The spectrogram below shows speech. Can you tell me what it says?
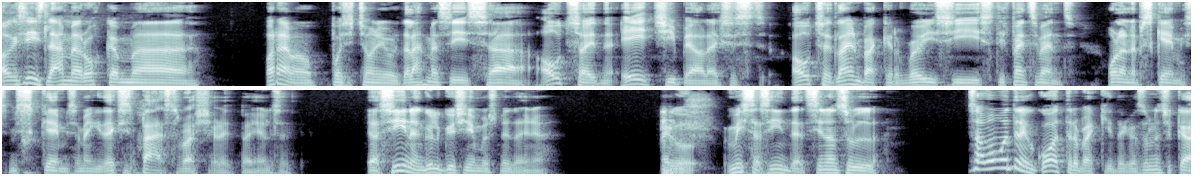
Aga siis lähme rohkem äh, parema positsiooni juurde, lähme siis äh, outside edge'i peale, ehk siis outside linebacker või siis defensive end. oleneb skeemist, mis skeemi sa mängid, ehk siis pass rusher'id põhiliselt. ja siin on küll küsimus nüüd, on ju. nagu, mis sa siin teed, siin on sul samamoodi nagu quarterback idega, sul on sihuke,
